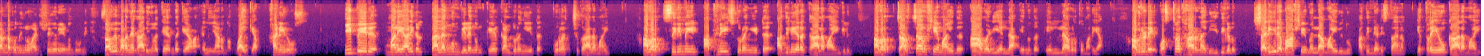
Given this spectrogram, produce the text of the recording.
കണ്ടപ്പോൾ നിങ്ങളുമായിട്ട് ഷെയർ ചെയ്യണം തോന്നി. സൗമ്യ പറഞ്ഞ കാര്യങ്ങളൊക്കെ എന്തൊക്കെയാണ് എന്ന് ഞാനൊന്ന് വായിക്കാം. ഹണി റോസ് ഈ പേര് മലയാളികൾ തലങ്ങും വിലങ്ങും കേൾക്കാൻ തുടങ്ങിയിട്ട് കുറച്ചു കാലമായി. അവർ സിനിമയിൽ അഭിനയിച്ചു തുടങ്ങിയിട്ട് അതിലേറെ കാലമായെങ്കിലും അവർ ചർച്ചാ വിഷയമായത് ആ വഴിയല്ല എന്നത് എല്ലാവർക്കും അറിയാം. അവരുടെ വസ്ത്രധാരണ രീതികളും ശരീരഭാഷയുമെല്ലാമായിരുന്നു അതിന്റെ അടിസ്ഥാനം. എത്രയോ കാലമായി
